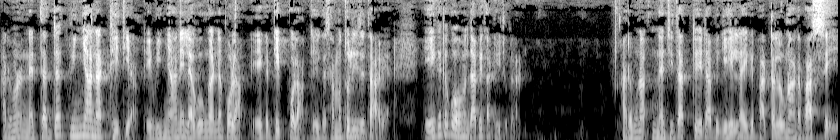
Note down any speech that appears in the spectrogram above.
අරමුණ නැත්තත් විඥානට්ඨිතියක්. ඒ විඥානේ ලැබුම් ගන්න පොලක්. ඒක ටිප් පොලක්. ඒක සමතුලිතතාවය. ඒකට කොහොමද අපි කටයුතු කරන්නේ? අරමුණක් නැති තත්වයට අපි ගිහිල්ලා ඒක පටල වුණාට පස්සේ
